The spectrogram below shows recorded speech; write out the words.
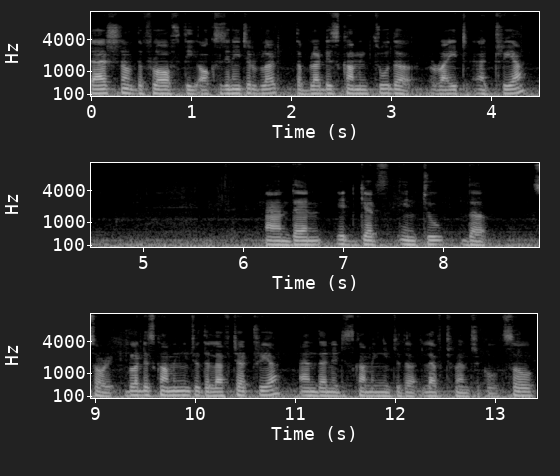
direction of the flow of the oxygenated blood, the blood is coming through the right atria and then it gets into the sorry blood is coming into the left atria and then it is coming into the left ventricle. So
